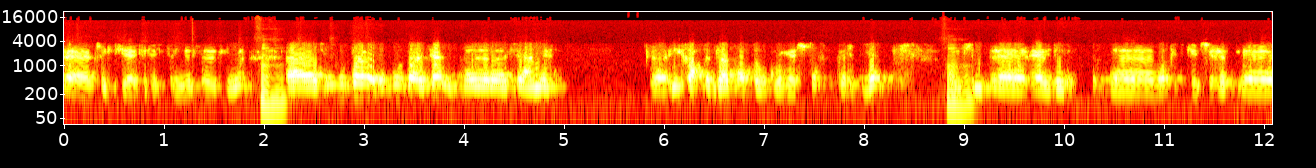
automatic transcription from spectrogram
e, Türkiye-Filistin meselesini. E, şimdi burada, buradayken e, yani e, ilk hafta biraz hastalıkla geçti, griple. Onun için e, evde e, vakit geçirip e,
